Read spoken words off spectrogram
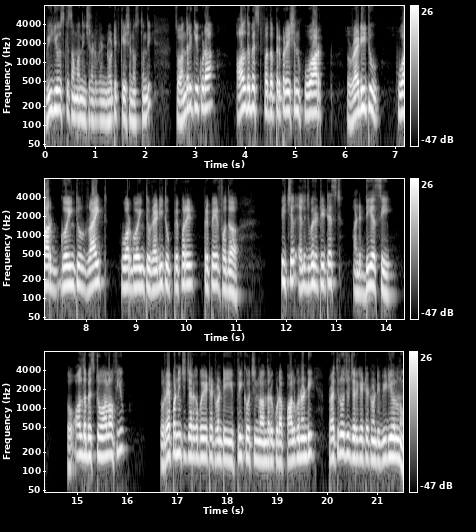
వీడియోస్కి సంబంధించినటువంటి నోటిఫికేషన్ వస్తుంది. సో అందరికీ కూడా all the best for the preparation who are ready to who are going to right who are going to ready to prepare prepare for the teacher eligibility test and DSC so all the best to all of you so రేపటి నుంచి జరగబోయేటటువంటి ఫ్రీ కోచింగ్లో అందరూ కూడా పాల్గొనండి. ప్రతిరోజు జరిగేటటువంటి వీడియోలను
